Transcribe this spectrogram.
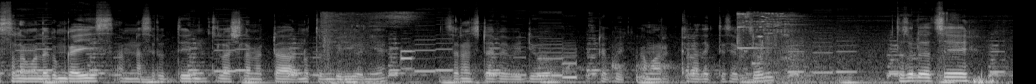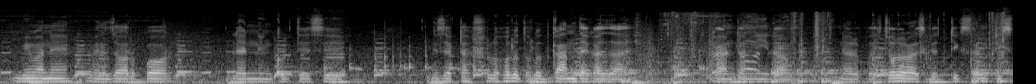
আসসালামু আলাইকুম গাইস, আমি নাসিরুদ্দিন। চলে আসলাম একটা নতুন ভিডিও নিয়ে। চ্যালেঞ্জ টাইপের ভিডিও একটা আমার খেলা দেখতেছে একজন। তো চলে যাচ্ছে বিমানে। বিমানে যাওয়ার পর ল্যান্ডিং করতেছি। নিচে একটা হলুদ হলুদ গান দেখা যায়। গানটা নিলাম। নেওয়ার পর চলো আজকে টিক্স অ্যান্ড টিক্স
